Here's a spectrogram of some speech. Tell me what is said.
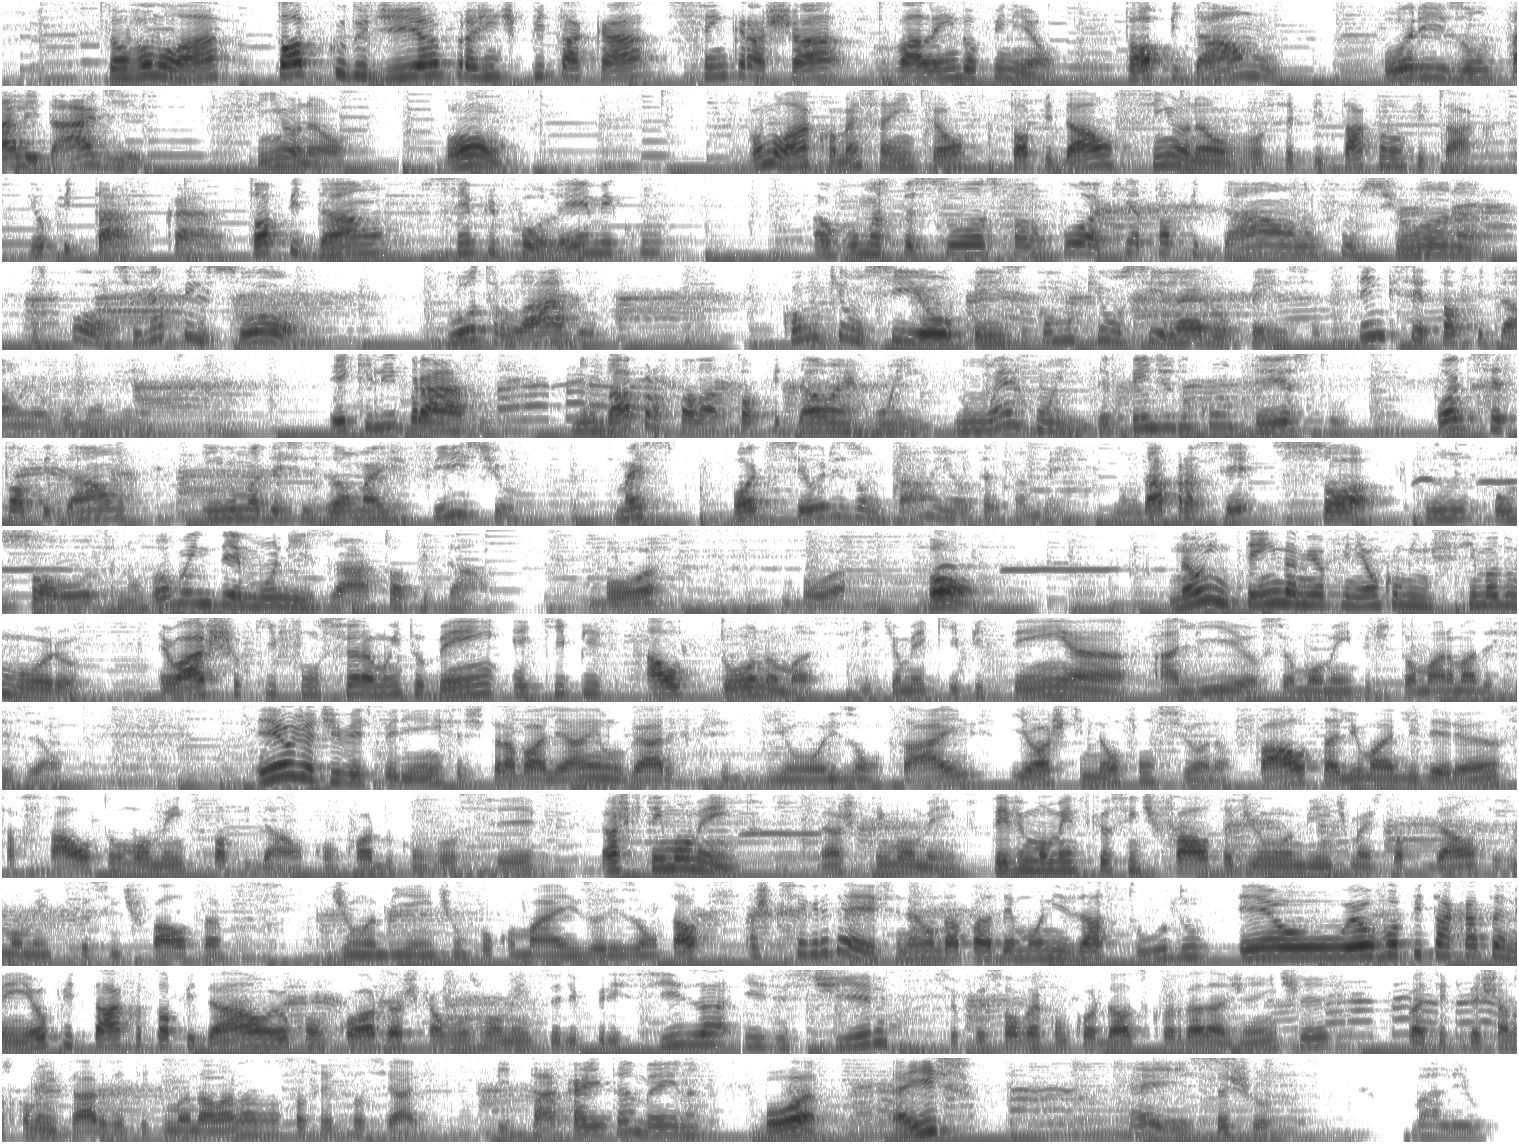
Então vamos lá, tópico do dia pra gente pitacar sem crachá, valendo opinião. Top-down? Horizontalidade? Sim ou não? Bom, vamos lá, começa aí então. Top-down, sim ou não? Você pitaco ou não pitaco? Eu pitaco, cara. Top-down, sempre polêmico, algumas pessoas falam, pô, aqui é top-down, não funciona. Mas, pô, você já pensou do outro lado? Como que um CEO pensa? Como que um C-level pensa? Tem que ser top-down em algum momento. Equilibrado. Não dá para falar top-down é ruim. Não é ruim, depende do contexto. Pode ser top-down em uma decisão mais difícil, mas pode ser horizontal em outra também. Não dá para ser só um ou só outro. Não vamos endemonizar top-down. Boa. Boa. Bom, não entenda a minha opinião como em cima do muro. Eu acho que funciona muito bem equipes autônomas e que uma equipe tenha ali o seu momento de tomar uma decisão. Eu já tive a experiência de trabalhar em lugares que se diziam horizontais e eu acho que não funciona. Falta ali uma liderança, falta um momento top-down. Concordo com você. Eu acho que tem momento. Eu acho que tem momento. Teve momentos que eu senti falta de um ambiente mais top-down, teve momentos que eu senti falta de um ambiente um pouco mais horizontal. Acho que o segredo é esse, né? Não dá para demonizar tudo. Eu, eu vou pitacar também. Eu pitaco top-down, eu concordo. Acho que em alguns momentos ele precisa existir. Se o pessoal vai concordar ou discordar da gente, vai ter que deixar nos comentários, vai ter que mandar lá nas nossas redes sociais. Pitaca aí também, né? Boa. É isso? É isso. Fechou. Valeu.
